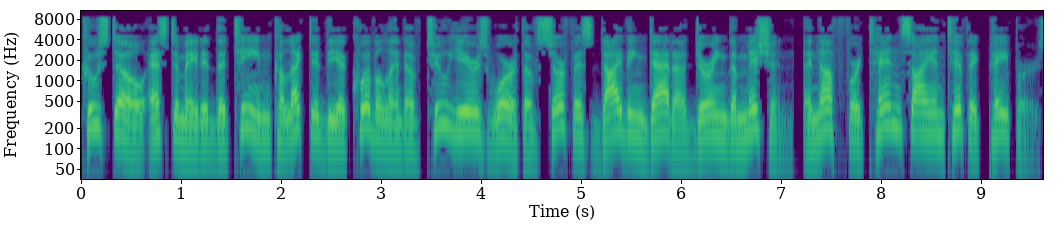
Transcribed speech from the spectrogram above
Cousteau estimated the team collected the equivalent of two years' worth of surface diving data during the mission, enough for ten scientific papers.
